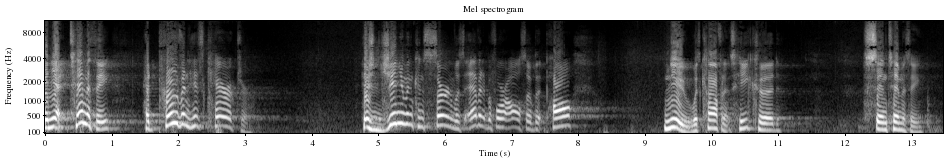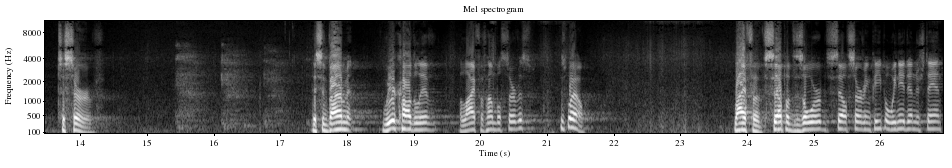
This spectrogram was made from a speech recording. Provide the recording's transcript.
And yet, Timothy had proven his character. His genuine concern was evident before all, so that Paul knew with confidence he could send Timothy to serve. This environment, we're called to live a life of humble service as well. Life of self absorbed, self serving people. We need to understand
